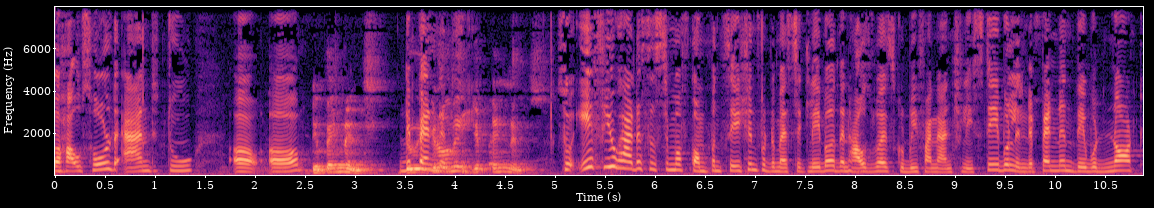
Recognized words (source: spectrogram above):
the household and to uh, uh, Dependence. To economic dependence. So, if you had a system of compensation for domestic labor, then housewives could be financially stable, independent. They would not.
